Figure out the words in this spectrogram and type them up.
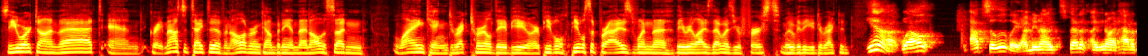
So you worked on that and Great Mouse Detective and Oliver and Company, and then all of a sudden, Lion King directorial debut. Are people people surprised when the, they realized that was your first movie that you directed? Yeah, well, absolutely. I mean, I'd spent you know I'd had a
